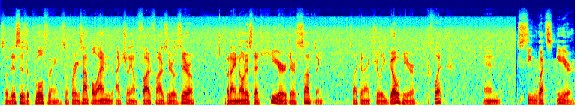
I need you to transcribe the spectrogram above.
So this is a cool thing. So for example, I'm actually on 5500, but I noticed that here there's something. So I can actually go here, click, and see what's here.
